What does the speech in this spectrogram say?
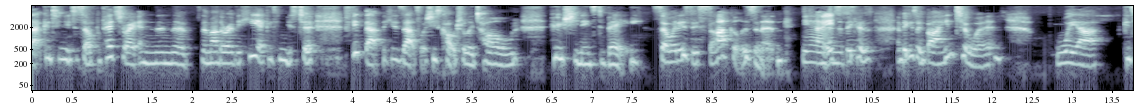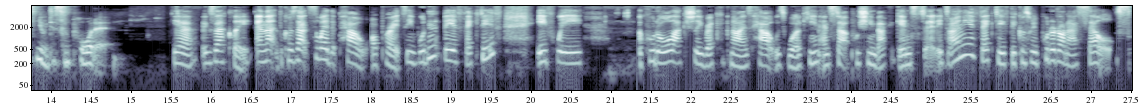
that continues to self-perpetuate and then the, the mother over here continues to fit that because that's what she's culturally told who she needs to be so it is this cycle isn't it yeah and, and because and because we buy into it we are continuing to support it yeah, exactly. And that because that's the way that power operates. It wouldn't be effective if we could all actually recognize how it was working and start pushing back against it. It's only effective because we put it on ourselves.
